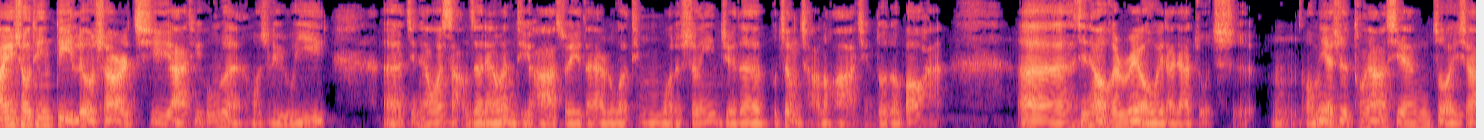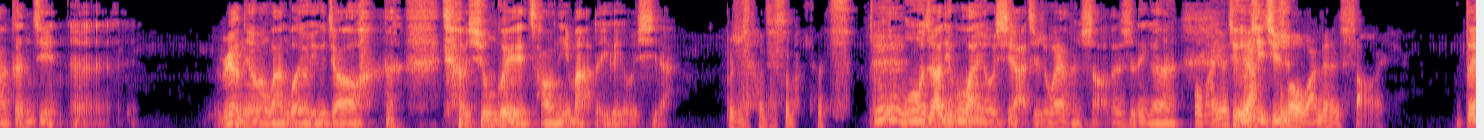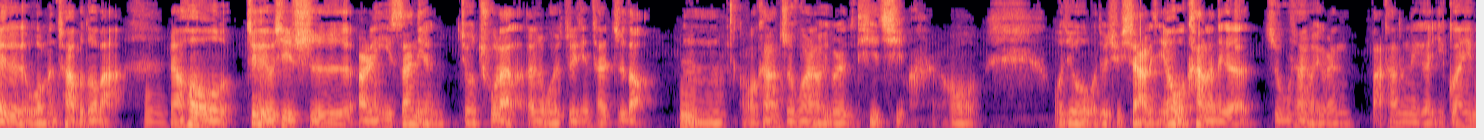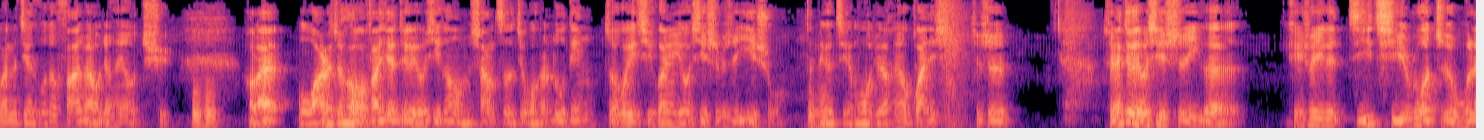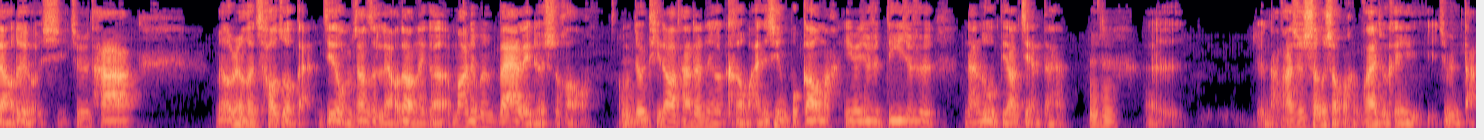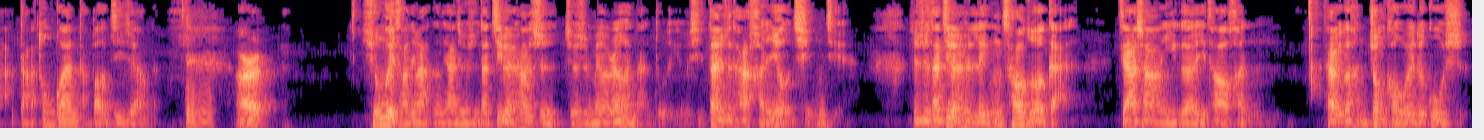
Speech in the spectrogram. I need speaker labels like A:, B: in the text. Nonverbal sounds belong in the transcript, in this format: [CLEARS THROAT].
A: 欢迎收听第六十二期 IT 公论，我是李如一。呃，今天我嗓子有点问题哈，所以大家如果听我的声音觉得不正常的话，请多多包涵。呃，今天我和 Real 为大家主持，嗯，我们也是同样先做一下跟进。呃，Real，你有没有玩过有一个叫 [LAUGHS] 叫胸贵草泥马的一个游戏啊？
B: 不知道这什么东西。
A: 我知道你不玩游戏啊，其实我也很少，但是那个
B: 我玩游戏、啊，
A: 这个游戏其实
B: 我玩的很少哎。
A: 对对对，我们差不多吧。
B: 嗯
A: 然后这个游戏是二零一三年就出来了，但是我是最近才知道。嗯，我看到知乎上有一个人提起嘛，然后我就我就去下了一下，因为我看了那个知乎上有一个人把他的那个一关一关的截图都发出来，我觉得很有趣。
B: 嗯哼，
A: 后来我玩了之后，我发现这个游戏跟我们上次就我跟陆丁做过一期关于游戏是不是艺术的那个节目，我觉得很有关系。就是首先这个游戏是一个可以说一个极其弱智无聊的游戏，就是它没有任何操作感。记得我们上次聊到那个 Monument Valley 的时候，我们就提到它的那个可玩性不高嘛，因为就是第一就是难度比较简单，
B: 嗯哼，
A: 呃，就哪怕是生手很快就可以就是打打通关、打暴击这样的。
B: 嗯哼，
A: 而胸贵草泥马更加就是它基本上是就是没有任何难度的游戏，但是它很有情节，就是它基本上是零操作感，加上一个一套很，它有一个很重口味的故事，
